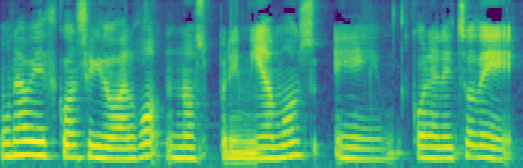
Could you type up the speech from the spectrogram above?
una vez conseguido algo, nos premiamos em, con el hecho de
